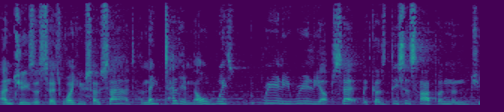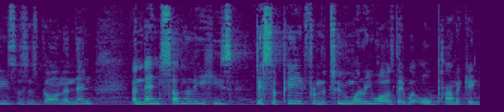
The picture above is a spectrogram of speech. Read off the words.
And Jesus says, Why are you so sad? And they tell him, Oh, we're really, really upset because this has happened and Jesus is gone. And then, and then suddenly he's disappeared from the tomb where he was. They were all panicking.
